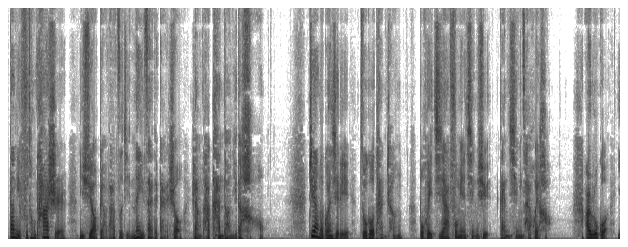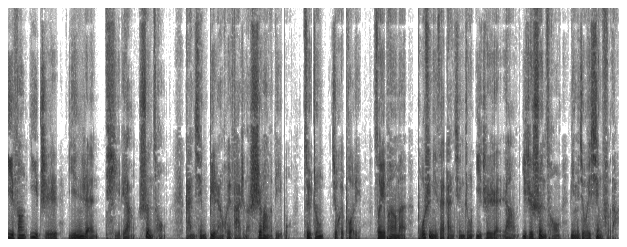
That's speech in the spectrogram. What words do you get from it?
当你服从他时，你需要表达自己内在的感受，让他看到你的好。这样的关系里足够坦诚，不会积压负面情绪，感情才会好。而如果一方一直隐忍、体谅、顺从，感情必然会发展到失望的地步，最终就会破裂。所以，朋友们，不是你在感情中一直忍让、一直顺从，你们就会幸福的。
